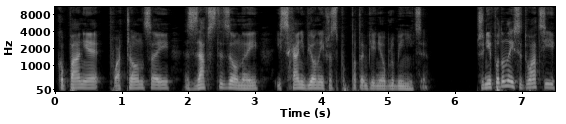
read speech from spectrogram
kopanie płaczącej, zawstydzonej i zhańbionej przez potępienie oblubienicy. Przy niepodobnej sytuacji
